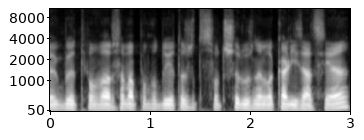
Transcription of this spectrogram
jakby Warszawa powoduje to, że to są trzy różne lokalizacje.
